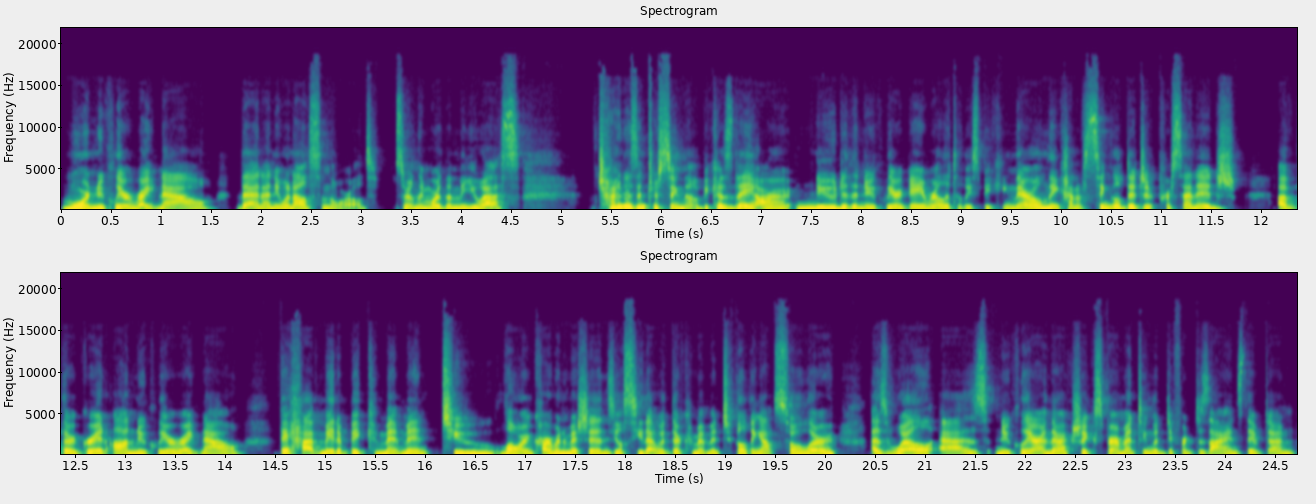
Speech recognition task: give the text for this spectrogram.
more nuclear right now than anyone else in the world, certainly more than the US. China's interesting though, because they are new to the nuclear game, relatively speaking. They're only kind of single digit percentage of their grid on nuclear right now. They have made a big commitment to lowering carbon emissions. You'll see that with their commitment to building out solar as well as nuclear. And they're actually experimenting with different designs. They've done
